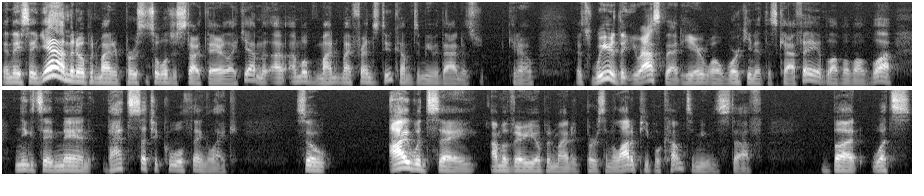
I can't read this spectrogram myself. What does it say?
And they say, yeah, I'm an open minded person. So we'll just start there. Like, yeah, I'm, I'm open minded. My friends do come to me with that. And it's, you know, it's weird that you ask that here while working at this cafe, blah, blah, blah, blah. And you could say, man, that's such a cool thing. Like, so I would say I'm a very open minded person. A lot of people come to me with stuff. But what's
